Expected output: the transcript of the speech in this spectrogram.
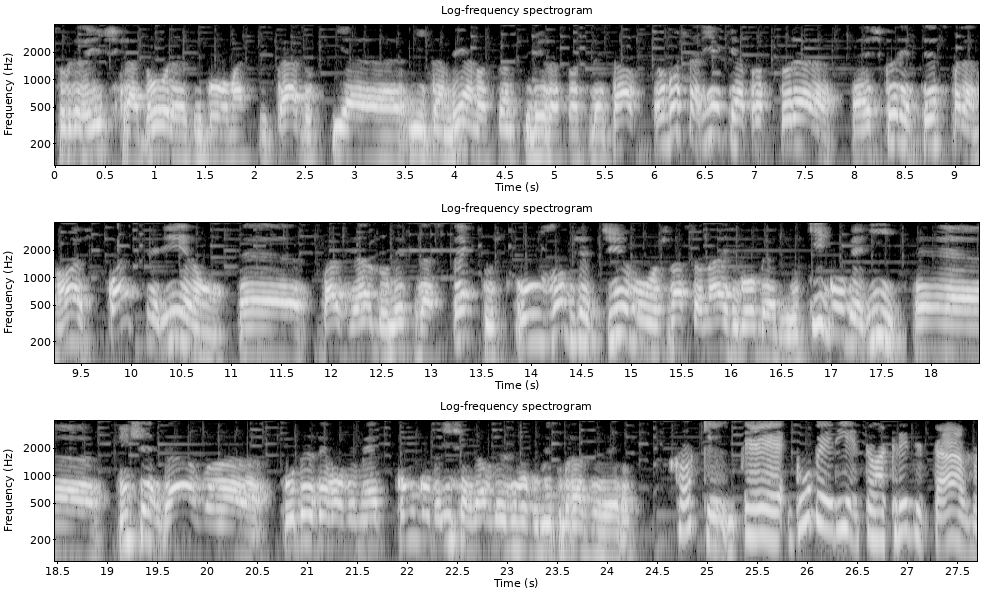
sobre as elites criadoras e povo massificado e, é, e também a noção de civilização ocidental, eu gostaria que a professora é, esclarecesse para nós quais seriam, é, baseado nesses aspectos, os objetivos nacionais de Golbery. O que Golbery é, enxergava o desenvolvimento, como o Golbery enxergava o desenvolvimento brasileiro? Ok. É, então, acreditava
